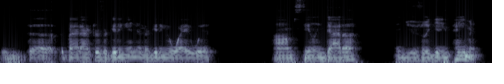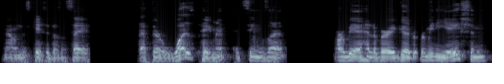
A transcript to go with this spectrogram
The, the bad actors are getting in and they're getting away with um, stealing data and usually getting payment. Now, in this case, it doesn't say that there was payment. It seems that RBA had a very good remediation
